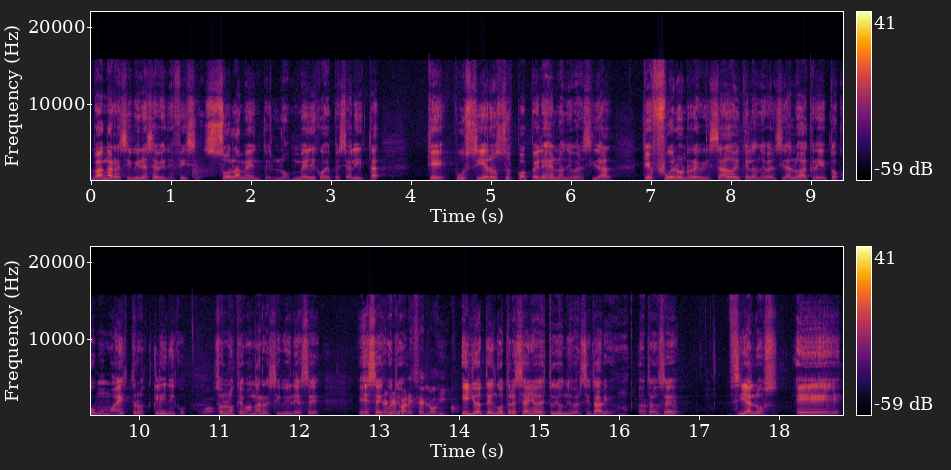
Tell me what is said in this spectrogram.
van a recibir ese beneficio. Solamente los médicos especialistas que pusieron sus papeles en la universidad, que fueron revisados y que la universidad los acreditó como maestros clínicos, son los que van a recibir ese... ese que me parece lógico. Y yo tengo 13 años de estudio universitario. Entonces, si a los, eh,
